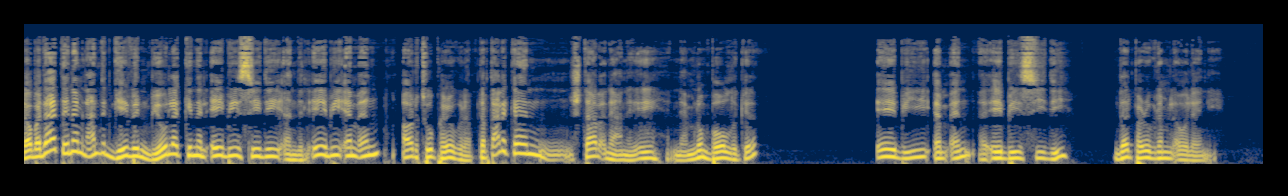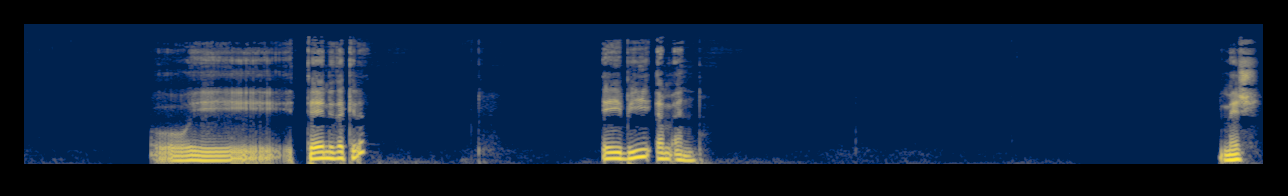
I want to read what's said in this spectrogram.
لو بدأت هنا من عند ال given بيقول لك ان ال ABCD and ال ABMN are 2 parallelogram طب تعالى كده نشتغل يعني إيه نعملهم bold كده. اي بي ام ان اي بي سي دي ده ال parallelogram الأولاني. والتاني ده كده. ABMN ماشي.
